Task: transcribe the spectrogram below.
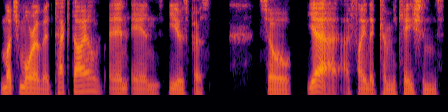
much more of a tactile and, and ears person. So yeah, I find that communications,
